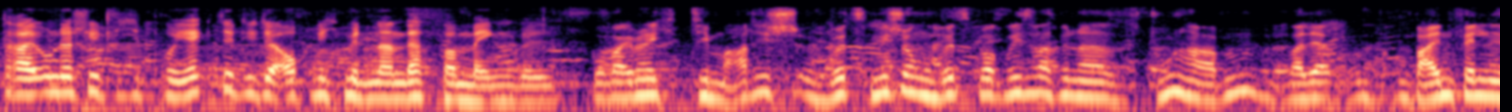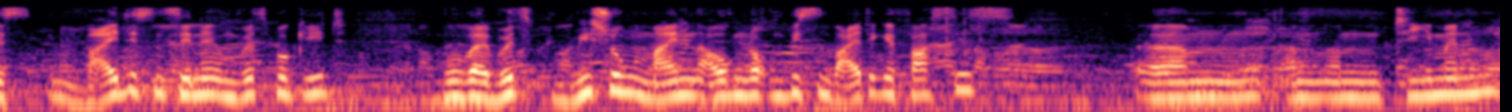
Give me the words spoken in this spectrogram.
drei unterschiedliche Projekte, die du auch nicht miteinander vermengen willst. Wobei wir nicht thematisch Würzmischung und Würzburg wissen, was miteinander zu tun haben, weil ja in beiden Fällen es im weitesten Sinne um Würzburg geht, wobei Würzmischung in meinen Augen noch ein bisschen weiter gefasst ist ähm, an, an Themen.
